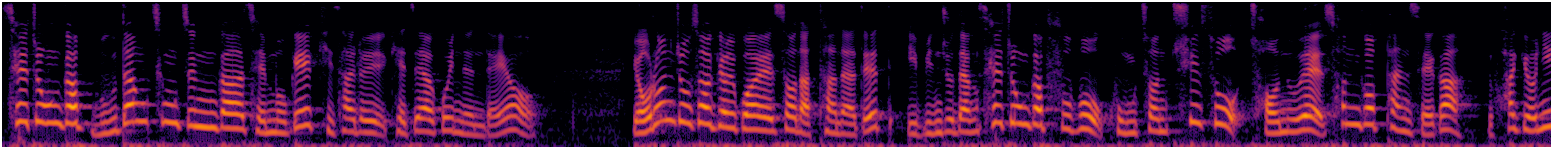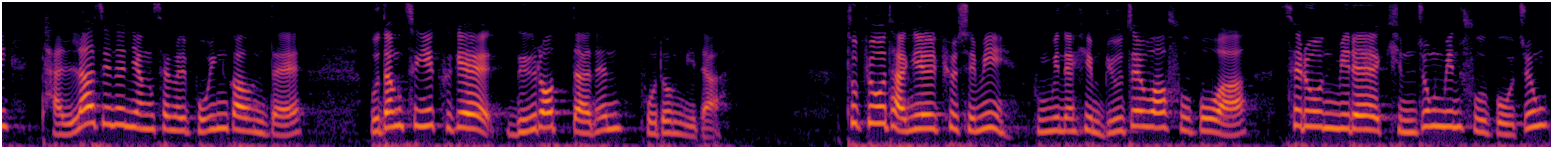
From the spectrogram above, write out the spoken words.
세종갑 무당층 증가 제목의 기사를 게재하고 있는데요. 여론조사 결과에서 나타나듯 이 민주당 세종갑 후보 공천 취소 전후의 선거 판세가 확연히 달라지는 양상을 보인 가운데 무당층이 크게 늘었다는 보도입니다. 투표 당일 표심이 국민의힘 류재화 후보와 새로운 미래 김종민 후보 중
